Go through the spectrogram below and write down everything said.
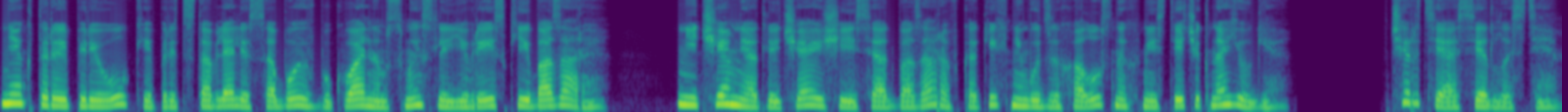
Некоторые переулки представляли собой в буквальном смысле еврейские базары, ничем не отличающиеся от базаров каких-нибудь захолустных местечек на юге, в черте оседлости.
